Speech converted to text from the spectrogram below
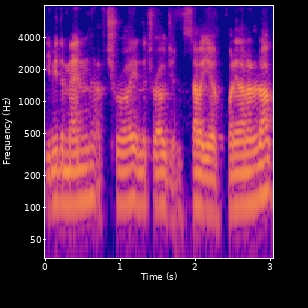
Give me the men of Troy and the Trojans. How about you? Money line underdog?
